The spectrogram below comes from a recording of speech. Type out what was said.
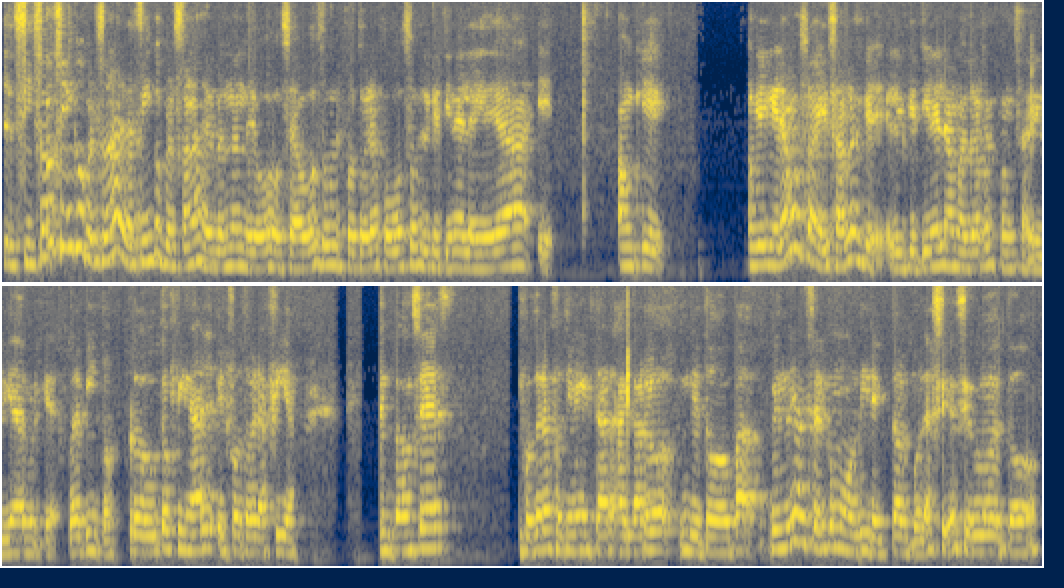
si son cinco personas, las cinco personas dependen de vos. O sea, vos sos el fotógrafo, vos sos el que tiene la idea. Eh, aunque, aunque queramos avisarlo, es que el que tiene la mayor responsabilidad, porque, repito, producto final es fotografía. Entonces, el fotógrafo tiene que estar a cargo de todo. vendría a ser como director, por así decirlo, de todo.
